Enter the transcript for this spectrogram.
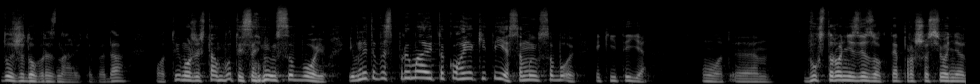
дуже добре знають тебе. Да? От, ти можеш там бути самим собою. І вони тебе сприймають такого, який ти є, самим собою, який ти є. От, е, двосторонній зв'язок, те, про що сьогодні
